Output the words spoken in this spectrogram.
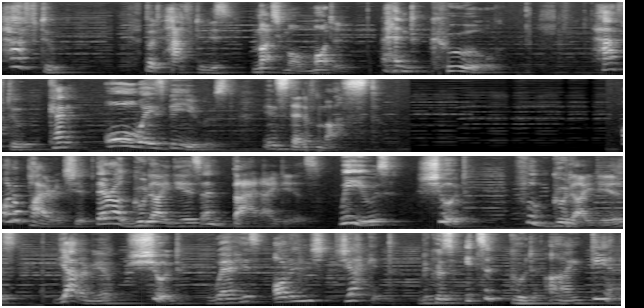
have to. But have to is much more modern and cool. Have to can always be used instead of must. On a pirate ship, there are good ideas and bad ideas. We use should for good ideas. Jaromir should wear his orange jacket because it's a good idea.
